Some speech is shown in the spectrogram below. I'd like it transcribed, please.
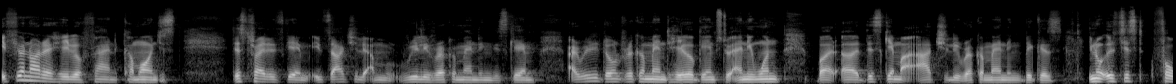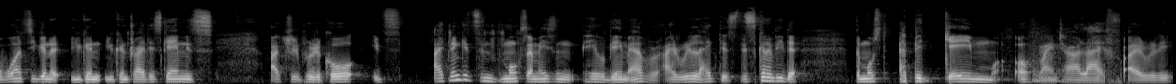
If you're not a Halo fan, come on, just just try this game. It's actually I'm really recommending this game. I really don't recommend Halo games to anyone, but uh, this game I'm actually recommending because you know it's just for once you're gonna you can you can try this game. It's actually pretty cool. It's I think it's the most amazing Halo game ever. I really like this. This is gonna be the the most epic game of my entire life. I really,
